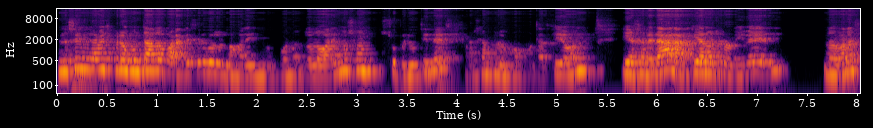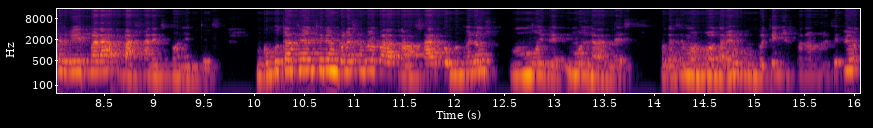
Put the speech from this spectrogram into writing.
No sé si os habéis preguntado para qué sirven los logaritmos. Bueno, los logaritmos son súper útiles, por ejemplo, en computación, y en general, aquí a nuestro nivel, nos van a servir para bajar exponentes. En computación sirven, por ejemplo, para trabajar con números muy, muy grandes. Lo que hacemos, bueno, también con pequeños, pero en principio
